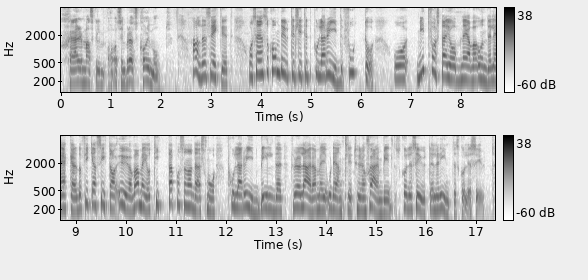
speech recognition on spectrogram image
skärm man skulle ha sin bröstkorg mot. Alldeles riktigt. Och sen så kom det ut ett litet polaroidfoto. Och mitt första jobb när jag var underläkare då fick jag sitta och öva mig och titta på såna där små polaroidbilder för att lära mig ordentligt hur en skärmbild skulle se ut eller inte skulle se ut.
